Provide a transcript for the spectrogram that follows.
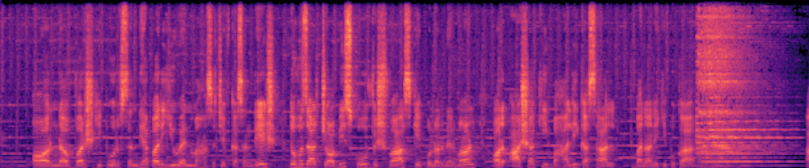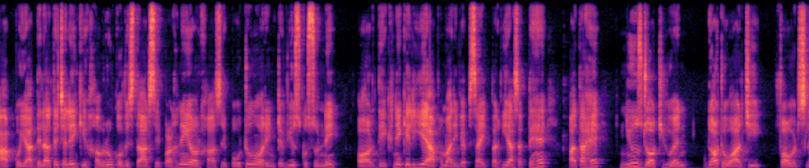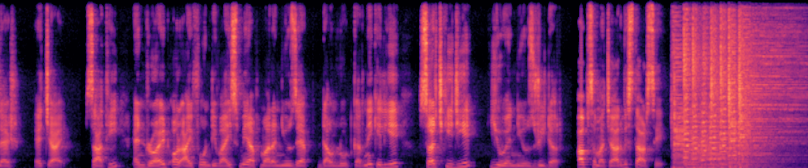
और नव वर्ष की पूर्व संध्या पर यूएन महासचिव का संदेश 2024 को विश्वास के पुनर्निर्माण और आशा की बहाली का साल बनाने की पुकार। आपको याद दिलाते चलें कि खबरों को विस्तार से पढ़ने और ख़ास रिपोर्टों और इंटरव्यूज़ को सुनने और देखने के लिए आप हमारी वेबसाइट पर भी आ सकते हैं। पता है news dot U N dot O R G forward slash H I साथ ही एंड्रॉयड और आईफोन डिवाइस में आप हमारा न्यूज़ ऐप डाउनलोड करने के लिए सर्च कीजिए यू एन न्यूज़ रीडर अब समाचार विस्तार से।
